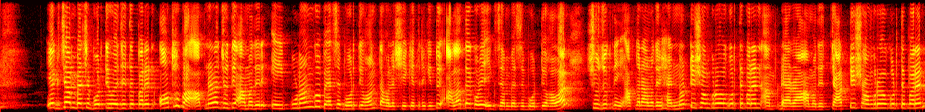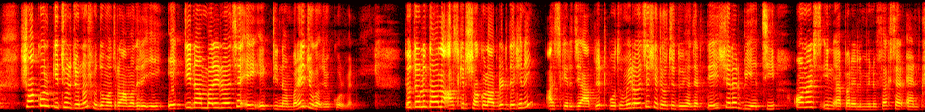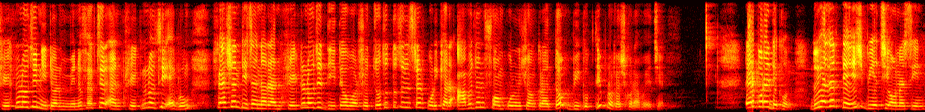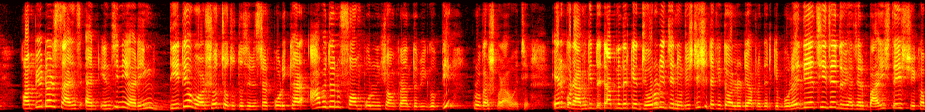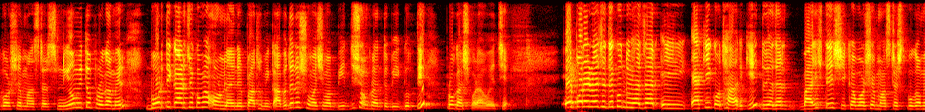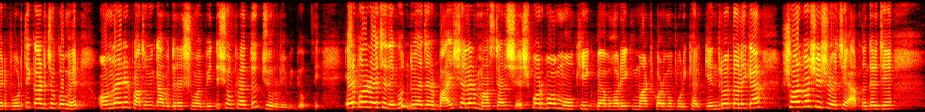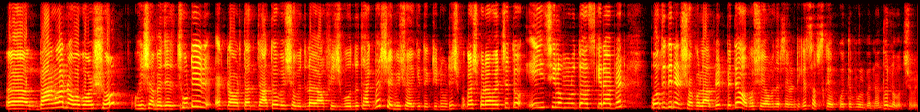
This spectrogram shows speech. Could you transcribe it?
এক্সাম ব্যাচে ভর্তি হয়ে যেতে পারেন, অথবা আপনারা যদি আমাদের এই পূর্ণাঙ্গ ব্যাচে ভর্তি হন, তাহলে সেক্ষেত্রে কিন্তু আলাদা করে এক্সাম ব্যাচে ভর্তি হওয়ার সুযোগ নেই। আপনারা আমাদের হ্যান্ডনোটটি সংগ্রহ করতে পারেন, আপনারা আমাদের চারটি সংগ্রহ করতে পারেন। সকল কিছুর জন্য শুধুমাত্র আমাদের এই একটি নাম্বারই রয়েছে, এই একটি নাম্বারেই যোগাযোগ করবেন। তো চলুন তাহলে আজকের সকল আপডেট দেখে নিই। আজকের যে আপডেট প্রথমেই রয়েছে সেটি হচ্ছে দুই হাজার তেইশ সালের BSc honours in apparel manufacture and technology network manufacture and technology এবং ফ্যাশন ডিজাইনার অ্যান্ড টেকনোলজি দ্বিতীয় বর্ষ চতুর্থ সেমিস্টার পরীক্ষার আবেদন ফর্ম পূরণ সংক্রান্ত বিজ্ঞপ্তি প্রকাশ করা হয়েছে। এরপরে দেখুন, দুই হাজার তেইশ BSc honours in computer science and engineering দ্বিতীয় বর্ষ চতুর্থ সেমিস্টার পরীক্ষার আবেদন ফর্ম পূরণ সংক্রান্ত বিজ্ঞপ্তি প্রকাশ করা হয়েছে। এরপরে আমি কিন্তু এটা আপনাদেরকে জরুরি যে নোটিশটি সেটা কিন্তু অলরেডি আপনাদেরকে বলে দিয়েছি যে দুই হাজার বাইশ তেইশ শিক্ষাবর্ষে মাস্টার্স নিয়মিত প্রোগ্রামের ভর্তি কার্যক্রমে অনলাইনের প্রাথমিক আবেদনের সময়সীমা বৃদ্ধি সংক্রান্ত বিজ্ঞপ্তি প্রকাশ করা হয়েছে। এরপরে রয়েছে দেখুন, দুই হাজার এই একই কথা আর কি। দুই হাজার বাইশ তেইশ শিক্ষাবর্ষে মাস্টার্স প্রোগ্রামের ভর্তি কার্যক্রমের অনলাইনের প্রাথমিক আবেদনের সময় বৃদ্ধি সংক্রান্ত জরুরি বিজ্ঞপ্তি। এরপরে রয়েছে দেখুন, দুই হাজার বাইশ সালের মাস্টার্স শেষ পর্ব, মৌখিক, ব্যবহারিক, মাঠ কর্ম পরীক্ষার কেন্দ্র তালিকা। সর্বশেষ রয়েছে আপনাদের যে বাংলা নববর্ষ হিসাবে যে ছুটির একটা অর্থাৎ জাতীয় বিশ্ববিদ্যালয় অফিস বন্ধ থাকবে, সে বিষয়ে কিন্তু একটি নোটিশ প্রকাশ করা হয়েছে। তো এই ছিল মূলত আজকের আপডেট। প্রতিদিনের সকল আপডেট পেতে অবশ্যই আমাদের চ্যানেলটিকে সাবস্ক্রাইব করতে ভুলবেন না। ধন্যবাদ সবাই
